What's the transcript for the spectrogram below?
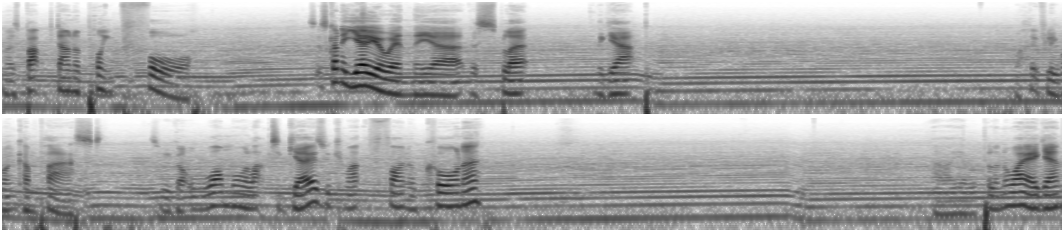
Well, it's back down to point four. So it's kind of yo-yoing the uh, the split, the gap. Well, hopefully, won't come past. So we've got one more lap to go as we come out the final corner. Oh yeah, we're pulling away again.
